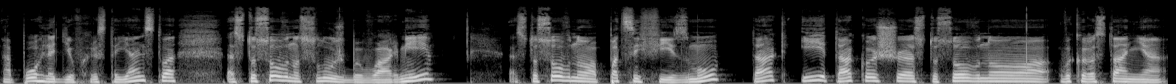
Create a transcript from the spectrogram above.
а поглядів християнства стосовно служби в армії, стосовно пацифізму, так, і також е, стосовно використання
